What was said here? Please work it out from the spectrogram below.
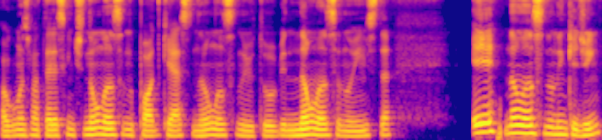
algumas matérias que a gente não lança no podcast, não lança no YouTube, não lança no Insta e não lança no LinkedIn.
